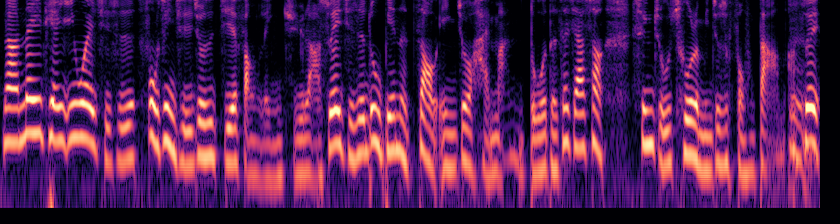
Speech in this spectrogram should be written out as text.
那那一天，因为其实附近其实就是街坊邻居啦，所以其实路边的噪音就还蛮多的。再加上新竹出了名就是风大嘛，嗯、所以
